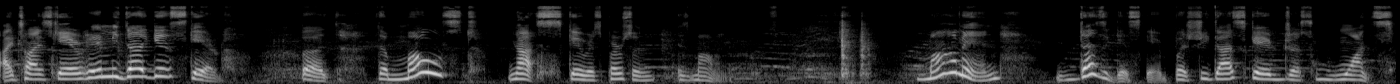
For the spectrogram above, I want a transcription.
I try to scare him, he does get scared. But the most not scariest person is Mommy. Mommy doesn't get scared, but she got scared just once.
